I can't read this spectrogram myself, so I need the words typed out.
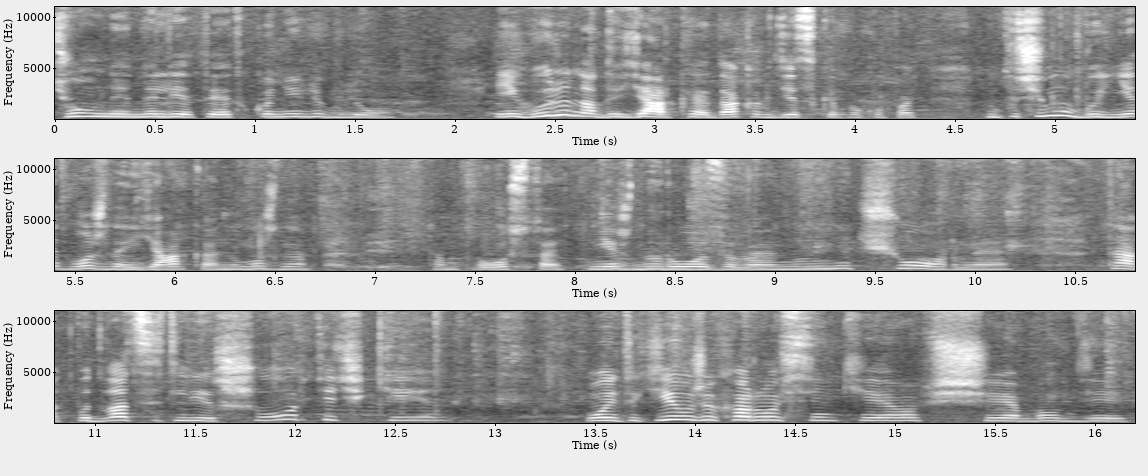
Темные на лето я такое не люблю. Я не говорю, надо яркое, да, как детское покупать. Ну почему бы и нет, можно и яркое, но можно там просто нежно-розовое, ну не черное. Так, по 20 лет шортички. Ой, такие уже хорошенькие, вообще обалдеть.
